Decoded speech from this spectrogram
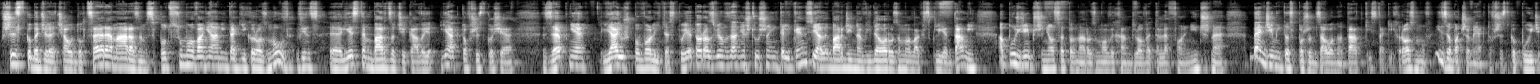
Wszystko będzie leciało do CRM-a razem z podsumowaniami takich rozmów, więc e, jestem bardzo ciekawy, jak to wszystko się zepnie. Ja już powoli testuję to rozwiązanie sztucznej inteligencji, ale bardziej na wideo rozmowach z klientami, a później przyniosę to na rozmowy handlowe telefoniczne. Będzie mi to sporządzało notatki z takich rozmów i zobaczymy, jak to wszystko pójdzie.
